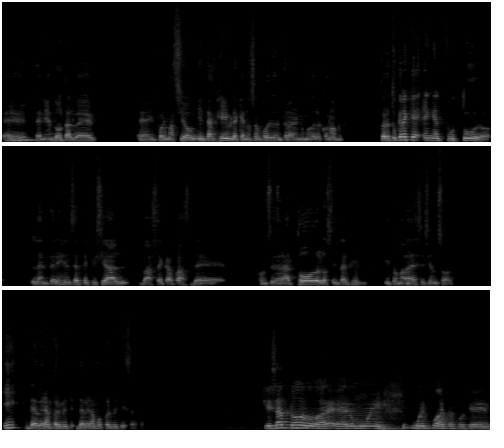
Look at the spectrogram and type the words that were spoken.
eh, teniendo tal vez eh, información intangible que no se han podido entrar en el modelo económico. Pero tú crees que en el futuro la inteligencia artificial va a ser capaz de considerar todos los intangibles y tomar la decisión sola. Y deberán permitir, deberíamos permitírselo. Quizás todo es algo muy, muy fuerte porque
